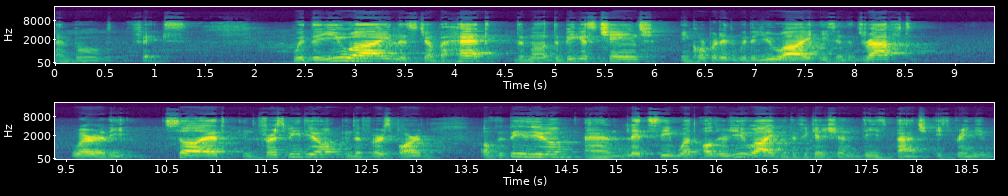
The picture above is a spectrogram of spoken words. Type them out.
and boot fix. With the UI let's jump ahead. The, the biggest change incorporated with the UI is in the draft we already saw it in the first video in the first part of the video and let's see what other UI modification this patch is bringing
